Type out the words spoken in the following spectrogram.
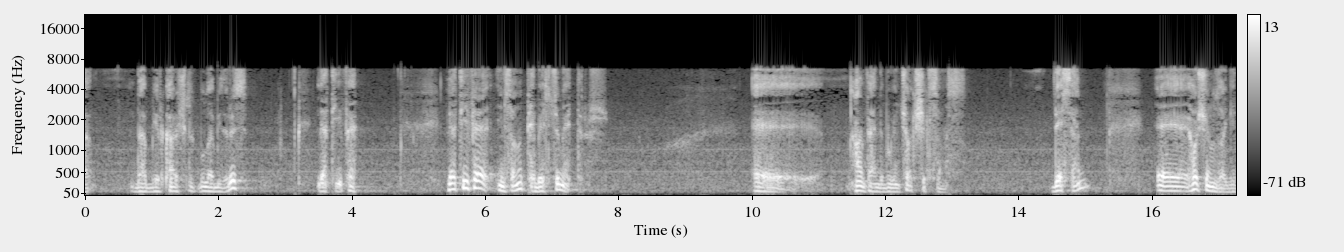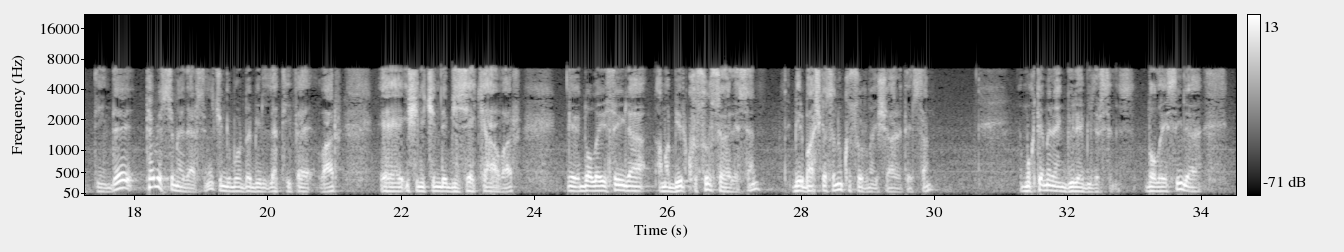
da bir karşılık bulabiliriz. Latife. Latife insanı tebessüm ettirir. Ee, hanımefendi bugün çok şıksınız desem e, hoşunuza gittiğinde tebessüm edersiniz. Çünkü burada bir latife var. E, işin içinde bir zeka var. E, dolayısıyla ama bir kusur söylesem, bir başkasının kusuruna işaret etsem muhtemelen gülebilirsiniz. Dolayısıyla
